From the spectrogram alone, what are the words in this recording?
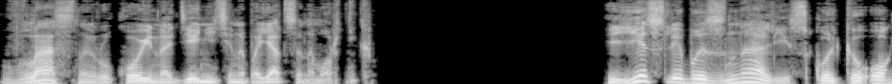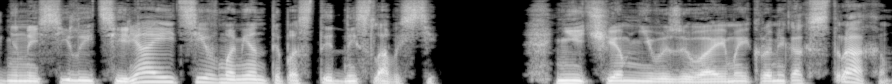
властной рукой наденете на паяться намордник. Если бы знали, сколько огненной силы теряете в моменты постыдной слабости, ничем не вызываемой, кроме как страхом,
